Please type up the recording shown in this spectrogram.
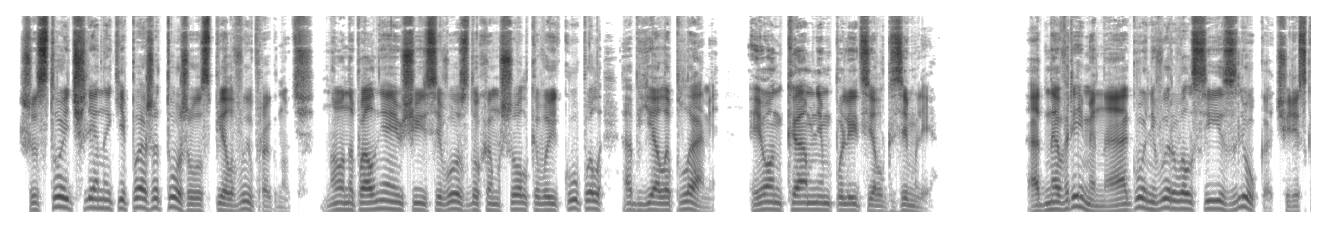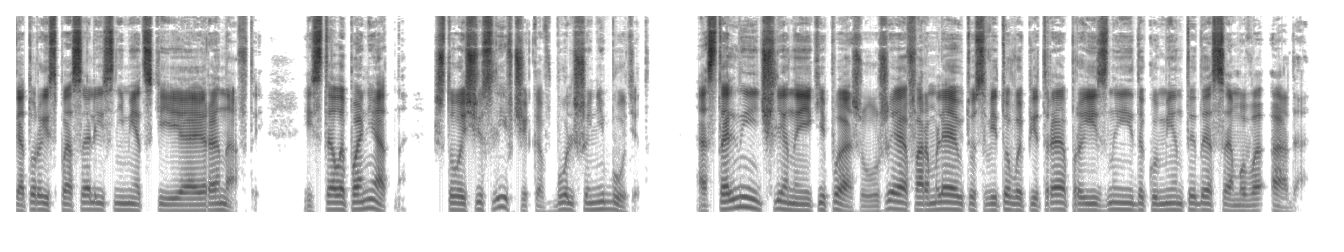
Шестой член экипажа тоже успел выпрыгнуть, но наполняющийся воздухом шелковый купол объяло пламя, и он камнем полетел к земле. Одновременно огонь вырвался из люка, через который спасались немецкие аэронавты, и стало понятно, что счастливчиков больше не будет. Остальные члены экипажа уже оформляют у Святого Петра проездные документы до самого ада.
